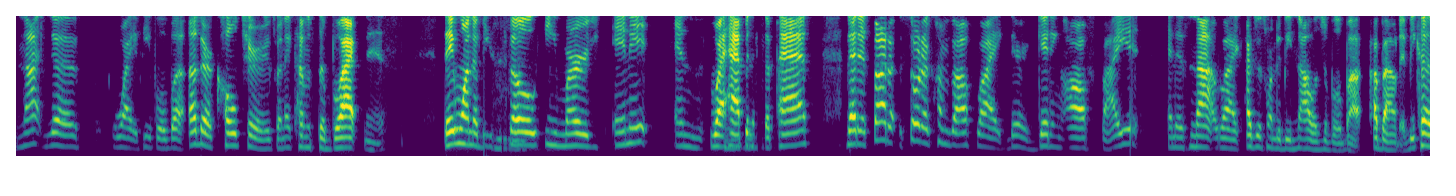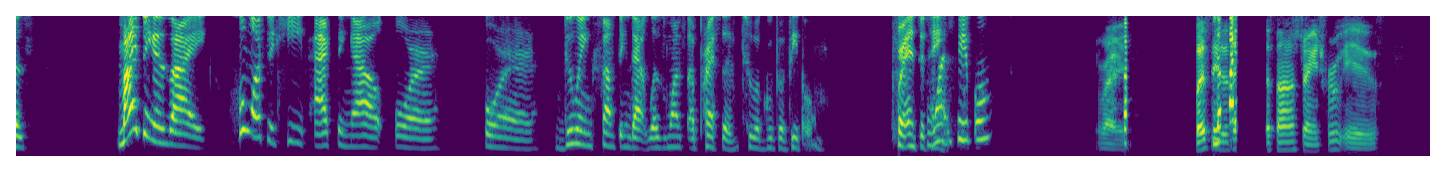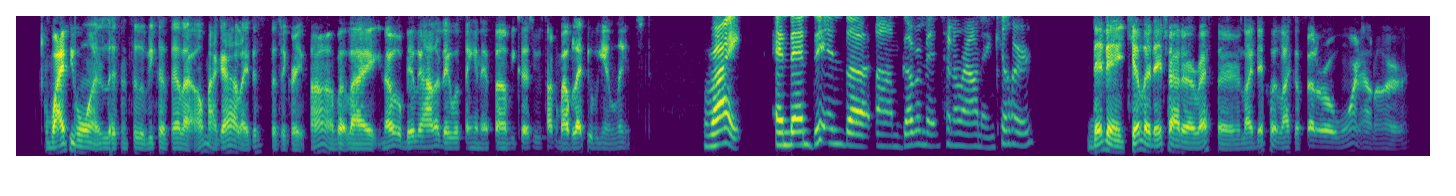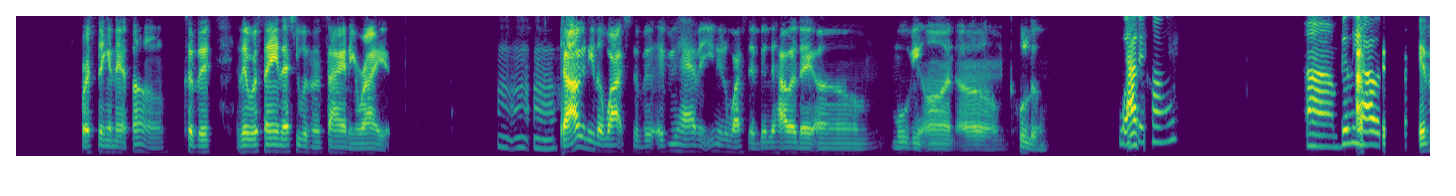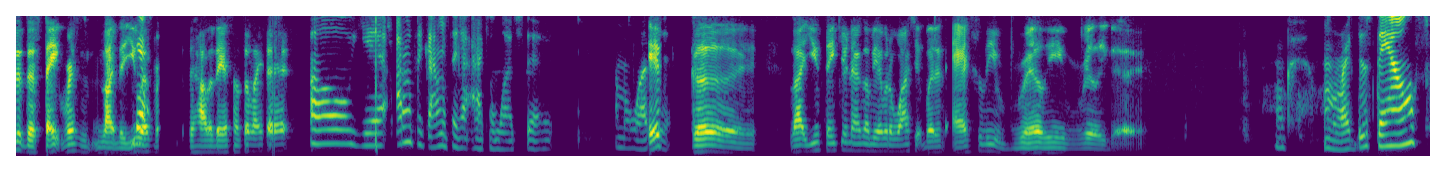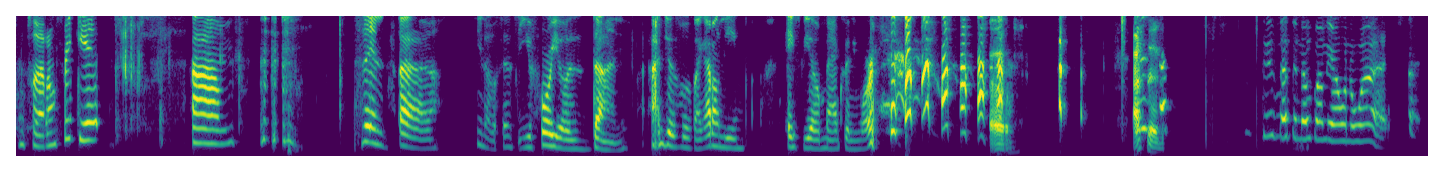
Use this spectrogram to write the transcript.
not just white people, but other cultures when it comes to blackness they want to be mm-hmm. so immersed in it and what mm-hmm. happened in the past that it sort of sort of comes off like they're getting off by it and it's not like I just want to be knowledgeable about about it because my thing is like who wants to keep acting out or or doing something that was once oppressive to a group of people for entertainment White people right but see no, the, I, the song strange fruit is white people want to listen to it because they're like, oh my god, like this is such a great song. But like, no, Billie Holiday was singing that song because she was talking about black people getting lynched. Right. And then didn't the um, government turn around and kill her? They didn't kill her. They tried to arrest her. Like they put like a federal warrant out on her for singing that song because they they were saying that she was inciting riots. Mm-mm. Y'all need to watch the if you haven't, you need to watch the Billie Holiday um movie on um Hulu. What's I, it called? Um, Billie Holiday. Is it the state versus like the U.S. Yeah. the holiday or something like that? Oh yeah, I don't think I don't think I, I can watch that. I'm gonna watch it's it. good. Like you think you're not gonna be able to watch it, but it's actually really, really good. Okay, I'm gonna write this down so I don't forget. Um, since uh you know, since Euphoria is done, I just was like, I don't need HBO Max anymore. oh. I said there's nothing else on there I want to watch.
